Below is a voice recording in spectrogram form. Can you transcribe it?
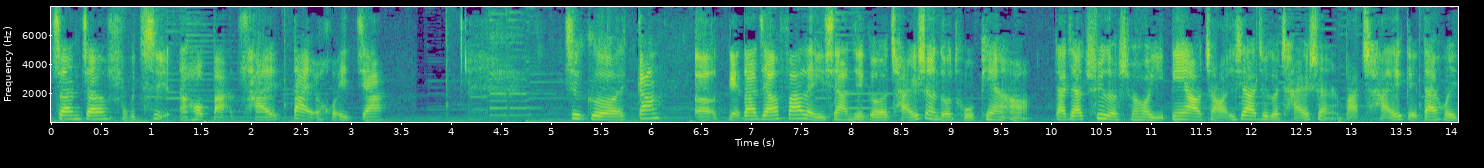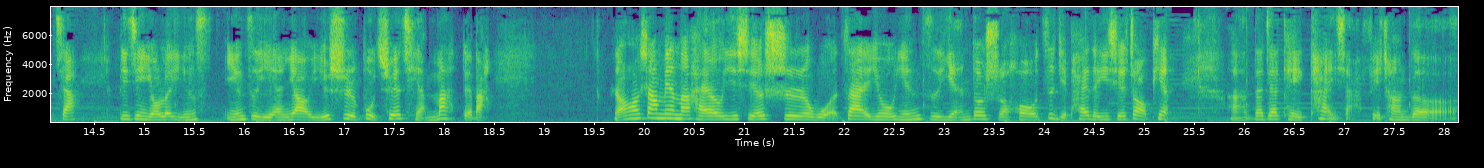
沾沾福气，然后把财带回家。这个刚呃给大家发了一下这个财神的图片啊，大家去的时候一定要找一下这个财神，把财给带回家。毕竟游了银银子岩，要一世不缺钱嘛，对吧？然后上面呢还有一些是我在游银子岩的时候自己拍的一些照片，啊，大家可以看一下，非常的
